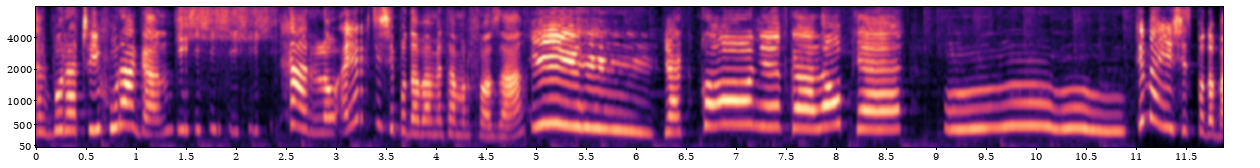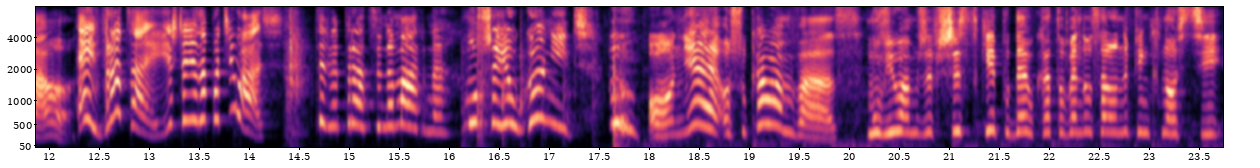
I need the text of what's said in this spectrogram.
albo raczej huragan. Harlow, a jak ci się podoba metamorfoza? Iu. Jak konie w galopie. Uuu. Chyba jej się spodobało. Ej, wracaj! Jeszcze nie zapłaciłaś! Tyle pracy na marne. Muszę ją gonić. O nie, oszukałam was. Mówiłam, że wszystkie pudełka to będą salony piękności,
